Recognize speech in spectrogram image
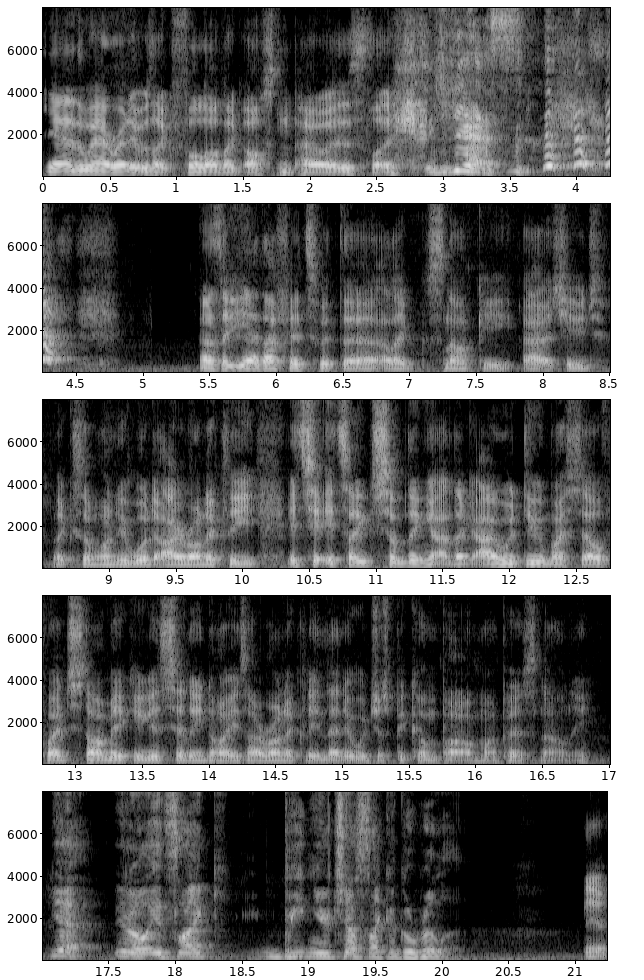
Yeah, the way I read it was like full on like Austin Powers. Like Yes. I was like, yeah, that fits with the like snarky attitude, like someone who would ironically. It's it's like something uh, like I would do myself. Where I'd start making a silly noise ironically, and then it would just become part of my personality. yeah, you know, it's like beating your chest like a gorilla. Yeah,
